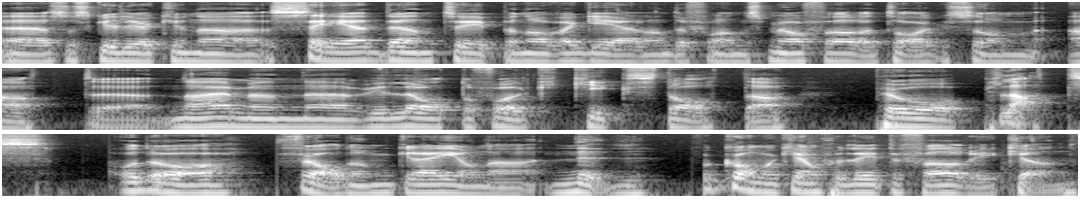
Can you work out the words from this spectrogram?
eh, så skulle jag kunna se den typen av agerande från småföretag som att, eh, nej men eh, vi låter folk kickstarta på plats. Och då får de grejerna nu. Och kommer kanske lite före i kön.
